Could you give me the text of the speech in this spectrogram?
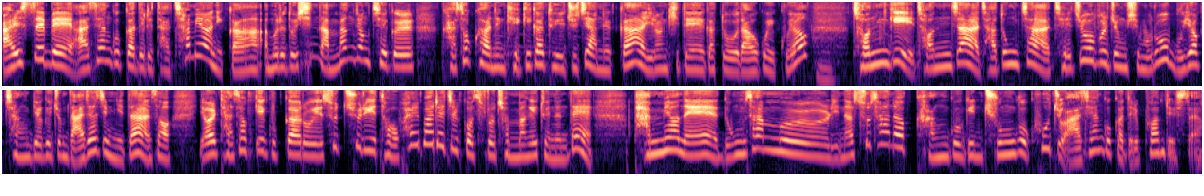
알셉에 아세안 국가들이 다 참여하니까 아무래도 신남방 정책을 가속화하는 계기가 돼주지 않을까 이런 기대가 또 나오고 있고요. 전기, 전자, 자동차, 제조업을 중심으로 무역 장벽이 좀 낮아집니다. 그래서 15개 국가로의 수출이 더 활발해질 것으로 전망이 되는데 반면에 농산물이나 수산업 강국인 중국, 호주, 아세안 국가들이 포함되어 있어요.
